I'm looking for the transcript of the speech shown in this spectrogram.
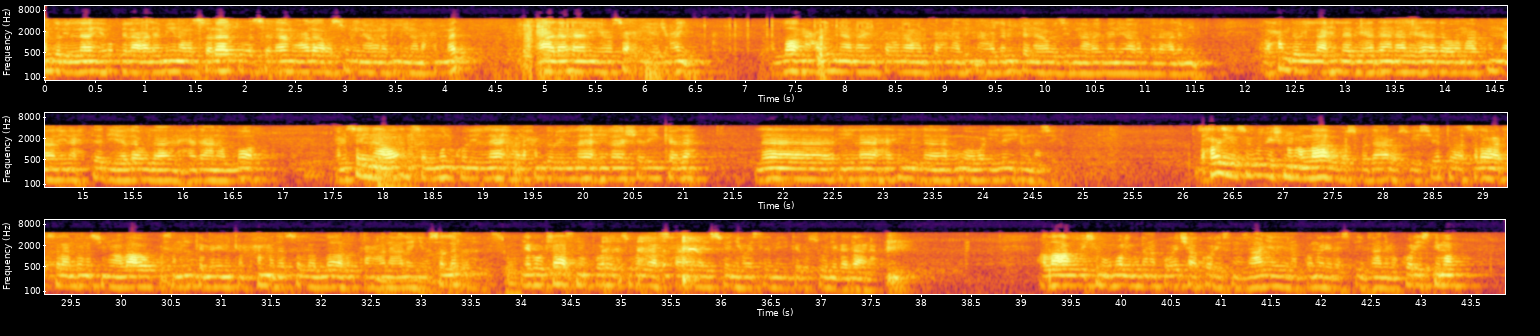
الحمد لله رب العالمين والصلاة والسلام على رسولنا ونبينا محمد وعلى آله وصحبه أجمعين. اللهم علمنا ما ينفعنا وانفعنا بما علمتنا وزدنا علما يا رب العالمين. الحمد لله الذي هدانا لهذا وما كنا لنهتدي لولا أن هدانا الله. أمسينا وأنسى الملك لله والحمد لله لا شريك له. لا إله إلا هو وإليه المصير. Zahvaljujem se uzvišenom Allahu, gospodaru svih svjetova, salavat i salam donosimo Allahu, poslanika, mirenika Muhammada, sallallahu ta'ala alaihi wa sallam, njegovu častnu porodicu, vrla sahara i sve njihove sljednike do sudnjega dana. Allahu uzvišenom molimo da nam poveća korisno znanje i da nam pomere da s tim znanjem koristimo.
